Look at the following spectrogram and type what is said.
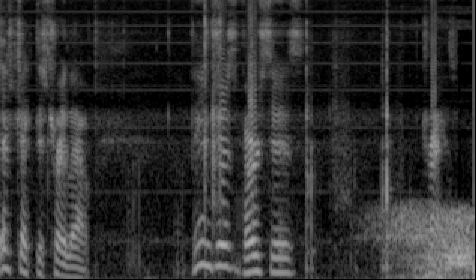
let's check this trailer out. Avengers versus Transformers.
